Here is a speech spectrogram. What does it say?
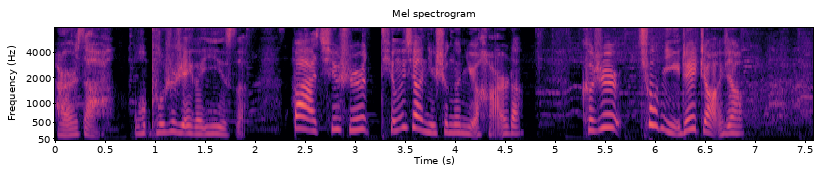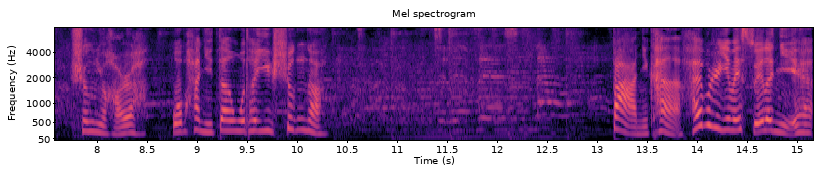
儿子，我不是这个意思，爸其实挺想你生个女孩的，可是就你这长相，生女孩啊，我怕你耽误她一生啊。爸，你看还不是因为随了你？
